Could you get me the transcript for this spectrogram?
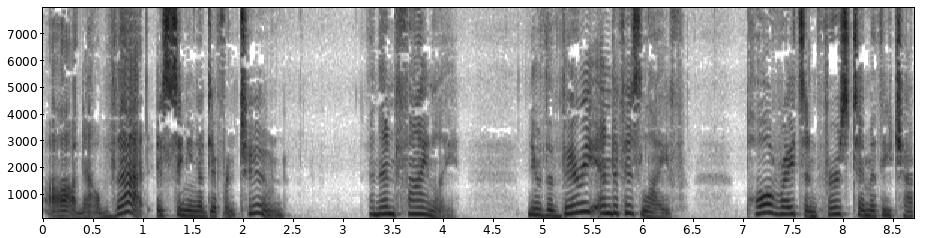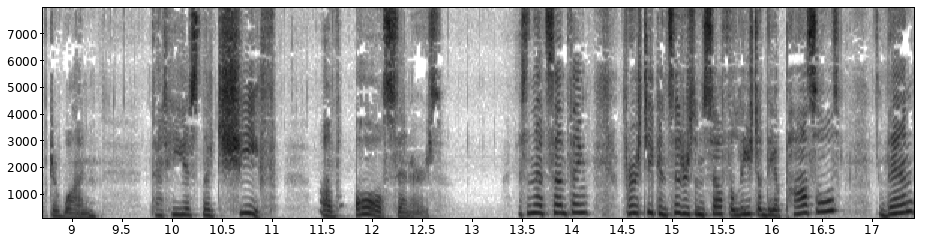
Ah, now that is singing a different tune. And then finally, near the very end of his life, Paul writes in 1 Timothy chapter 1 that he is the chief of all sinners. Isn't that something? First, he considers himself the least of the apostles, then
